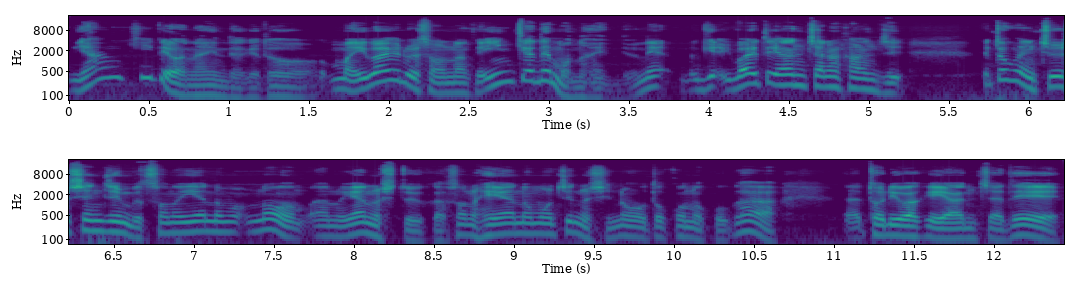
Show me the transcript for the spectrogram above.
ヤンキーではないんだけど、まあ、いわゆるそのなんか陰キャでもないんだよね。割とやんちゃな感じ。で特に中心人物、その家ののあの家主というか、その部屋の持ち主の男の子が、とりわけやんちゃで、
